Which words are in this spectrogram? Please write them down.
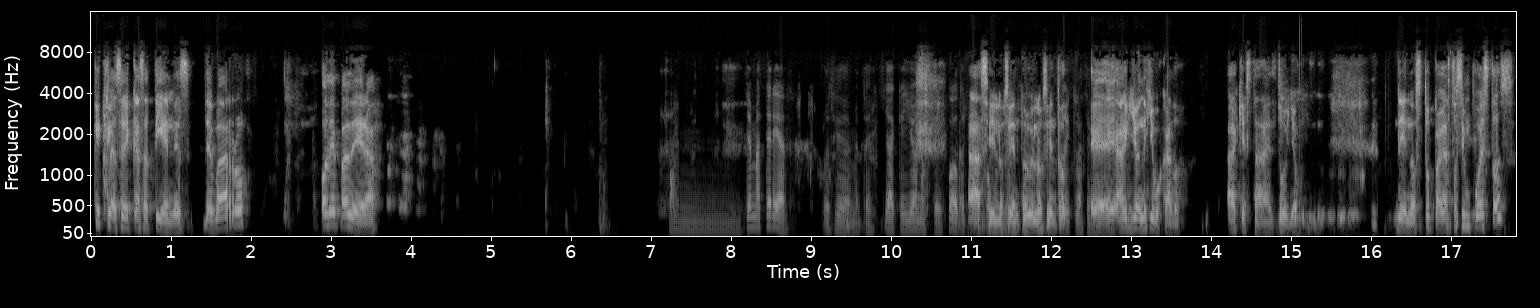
¿qué clase de casa tienes? ¿De barro o de madera? Mm, de material, posiblemente, ya que yo no soy pobre. Ah, sí, lo siento, lo siento. Eh, guion equivocado. Aquí está el tuyo. Dinos, ¿tú pagas tus impuestos?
